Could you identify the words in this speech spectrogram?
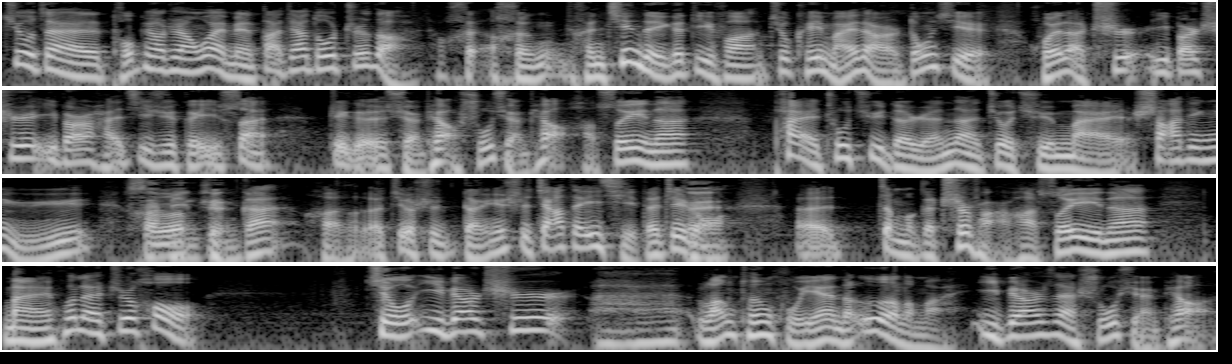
就在投票站外面，大家都知道，很很很近的一个地方，就可以买点东西回来吃，一边吃一边还继续可以算这个选票数选票哈。所以呢，派出去的人呢就去买沙丁鱼和饼干哈，就是等于是加在一起的这种呃这么个吃法哈。所以呢，买回来之后就一边吃啊狼吞虎咽的饿了嘛，一边在数选票。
